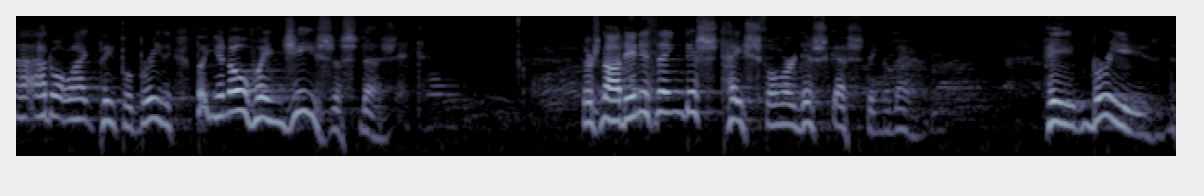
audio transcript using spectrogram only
I don't like people breathing. But you know when Jesus does it, there's not anything distasteful or disgusting about it. He breathed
